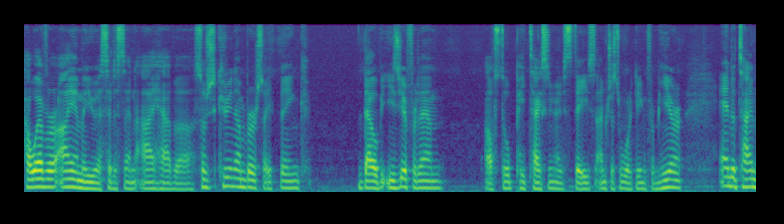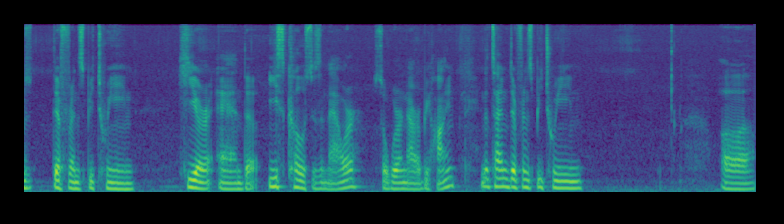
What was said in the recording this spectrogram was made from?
However, I am a U.S. citizen. I have a social security number, so I think that would be easier for them. I'll still pay tax in the United States. I'm just working from here, and the time difference between here and the East Coast is an hour, so we're an hour behind. And the time difference between uh,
